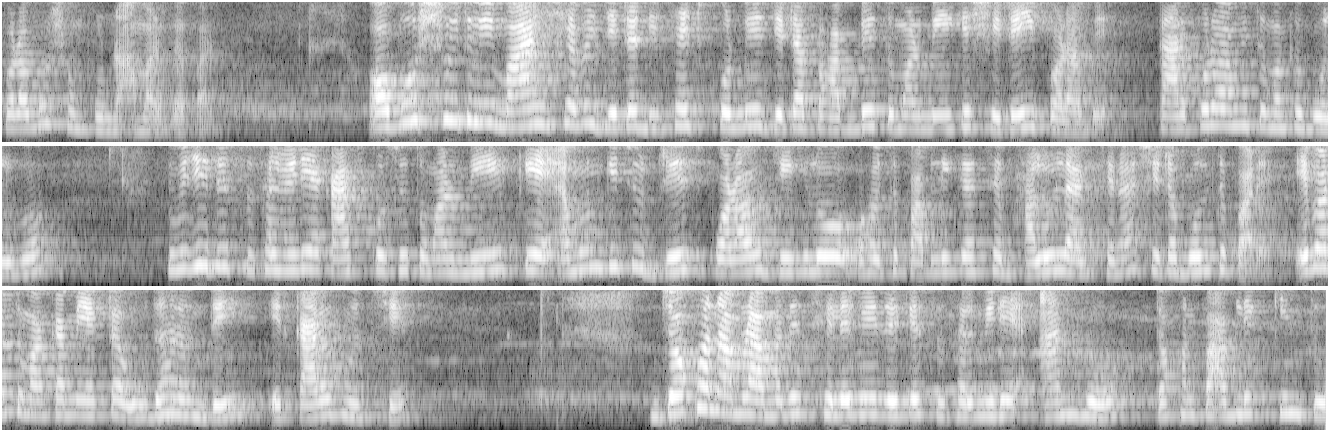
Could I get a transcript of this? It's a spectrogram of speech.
পড়াবো সম্পূর্ণ আমার ব্যাপার। অবশ্যই তুমি মা হিসাবে যেটা ডিসাইড করবে, যেটা ভাববে, তোমার মেয়েকে সেটাই পড়াবে। তারপরেও আমি তোমাকে বলব, তুমি যেহেতু সোশ্যাল মিডিয়ায় কাজ করছ, তোমার মেয়েকে এমন কিছু ড্রেস পরাও যেগুলো হয়তো পাবলিক কাছে ভালো লাগছে না, সেটা বলতে পারে। এবার তোমাকে আমি একটা উদাহরণ দিই, এর কারণ হচ্ছে, যখন আমরা আমাদের ছেলে মেয়েদেরকে সোশ্যাল মিডিয়ায় আনব, তখন পাবলিক কিন্তু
